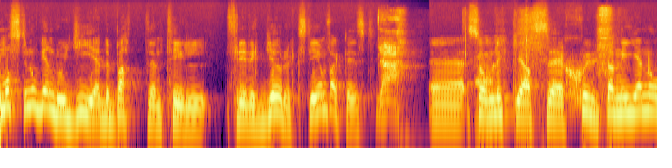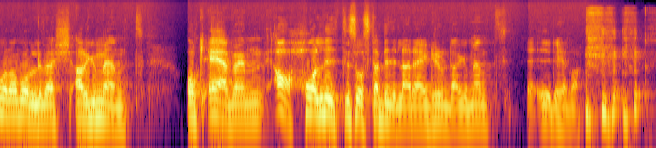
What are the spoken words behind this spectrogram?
måste nog ändå ge debatten till Fredrik Björksten faktiskt. Ja! Eh, som lyckas eh, skjuta ner några av Olivers argument. Och även ja, ha lite så stabilare grundargument eh, i det hela.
